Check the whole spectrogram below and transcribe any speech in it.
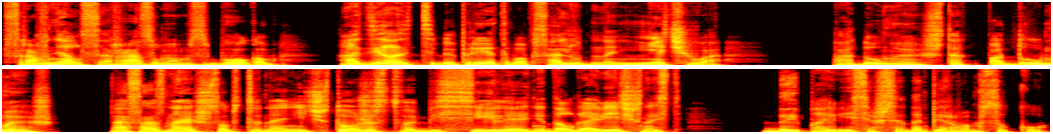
сравнялся разумом с Богом, а делать тебе при этом абсолютно нечего, подумаешь так подумаешь, осознаешь собственное ничтожество, бессилие, недолговечность, да и повесишься на первом суку.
